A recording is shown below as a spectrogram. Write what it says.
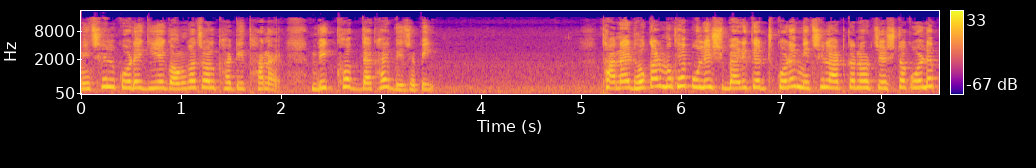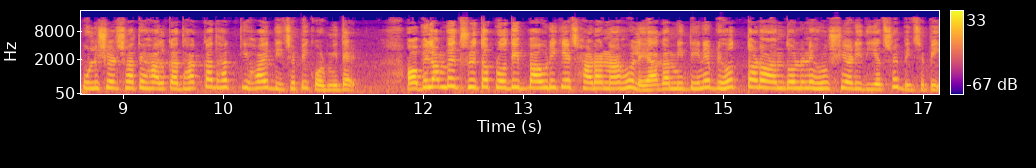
মিছিল করে গিয়ে গঙ্গাজল ঘাটি থানায় বিক্ষোভ দেখায় বিজেপি। থানায় ঢোকার মুখে পুলিশ ব্যারিকেড করে মিছিল আটকানোর চেষ্টা করলে পুলিশের সাথে হালকা ধাক্কাধাক্কি হয় বিজেপি কর্মীদের। অবিলম্বে ধৃত প্রদীপ বাউরিকে ছাড়া না হলে আগামী দিনে বৃহত্তর আন্দোলনে হুঁশিয়ারি দিয়েছে বিজেপি।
